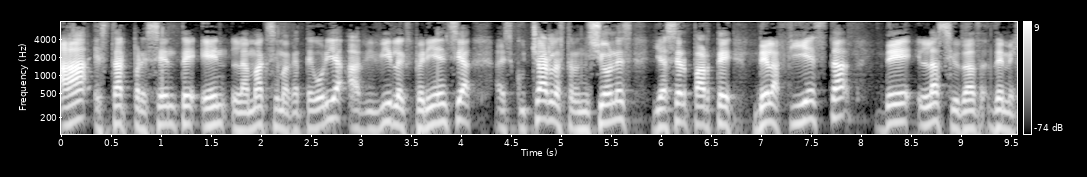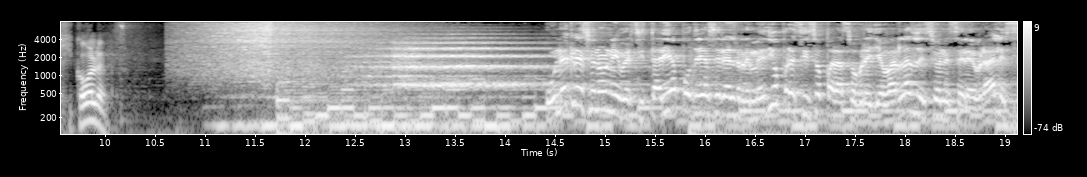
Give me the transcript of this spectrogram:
a estar presente en la máxima categoría, a vivir la experiencia, a escuchar las transmisiones y a ser parte de la fiesta de la Ciudad de México. Volvemos. Una creación universitaria podría ser el remedio preciso para sobrellevar las lesiones cerebrales.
